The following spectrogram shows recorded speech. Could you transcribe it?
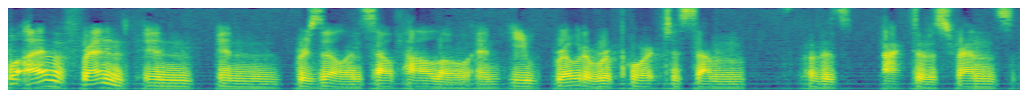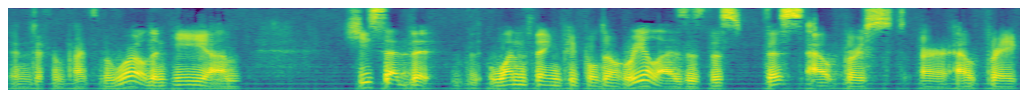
Well, I have a friend in in Brazil, in Sao Paulo, and he wrote a report to some of his activist friends in different parts of the world, and he um, he said that one thing people don't realize is this this outburst or outbreak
